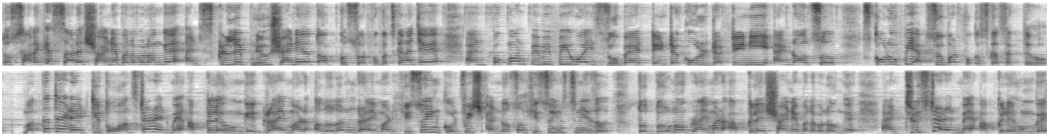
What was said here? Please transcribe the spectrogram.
तो सारे के सारे शाइन अवेलेबल होंगे एंड स्क्रिलिप न्यू शाइन है तो आपको उस पर फोकस करना चाहिए। And Pokemon PVP why Zubat Tentacool Dratini and also Skorupi एक्सयू पर फोकस कर सकते हो। बात करते हैं रेड की तो वन स्टार रेड में आपके लिए होंगे Grimer Alolan Grimer Hisuian Qwilfish and also Hisuian Sneasel तो दोनों ग्राइमर आपके लिए शाइन अवेलेबल होंगे। एंड थ्री स्टार रेड में आपके लिए होंगे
